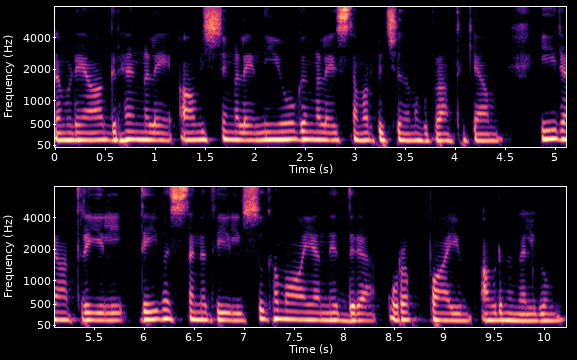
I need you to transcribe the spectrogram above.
നമ്മുടെ ആഗ്രഹങ്ങളെ ആവശ്യങ്ങളെ നിയോഗങ്ങളെ സമർപ്പിച്ച് നമുക്ക് പ്രാർത്ഥിക്കാം. ഈ രാത്രിയിൽ ദൈവസന്നദ്ധിയിൽ സുഖമായ നിദ്ര ഉറപ്പായും അവിടുന്ന് നൽകും.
